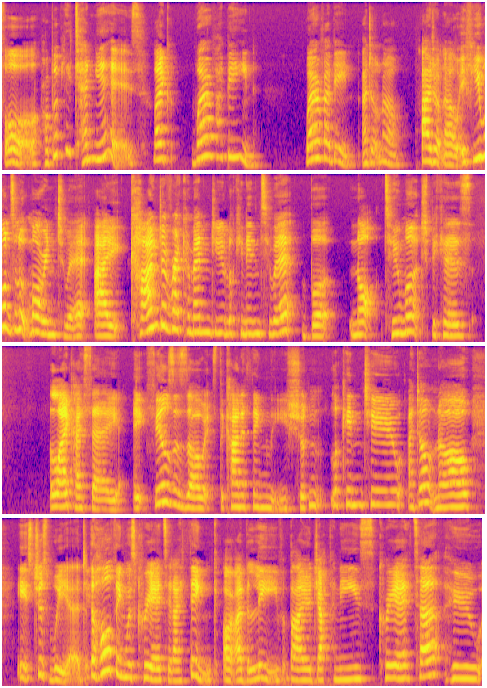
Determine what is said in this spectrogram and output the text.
for probably 10 years. Like where have I been? Where have I been? I don't know. I don't know. If you want to look more into it, I kind of recommend you looking into it, but not too much because like I say, it feels as though it's the kind of thing that you shouldn't look into. I don't know. It's just weird. The whole thing was created, I think, or I believe, by a Japanese creator who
